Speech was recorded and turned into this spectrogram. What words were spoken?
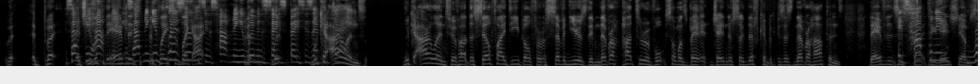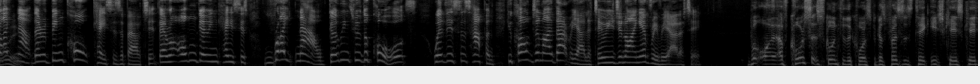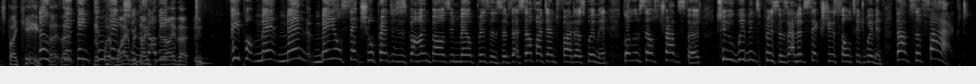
but, but it's actually happening. It's happening in, prisons. Like, it's happening in women's safe spaces. Look at. Ireland. Look at Ireland, who have had the self ID bill for seven years. They've never had to revoke someone's gender certificate because it's never happened. The evidence it's is happening against you. I'm right sorry. now. There have been court cases about it. There are ongoing cases right now going through the courts where this has happened. You can't deny that reality, or you're denying every reality. Well, uh, of course it's going through the courts because prisons take each case case by case. No, that, that, they've been convictions. Why would I, I deny mean, that? People, men, men, male sexual predators behind bars in male prisons have self-identified as women, got themselves transferred to women's prisons and have sexually assaulted women. That's a fact.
